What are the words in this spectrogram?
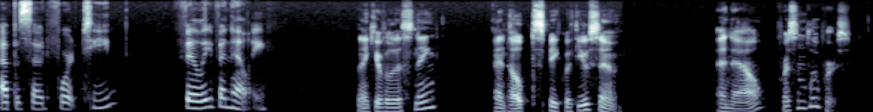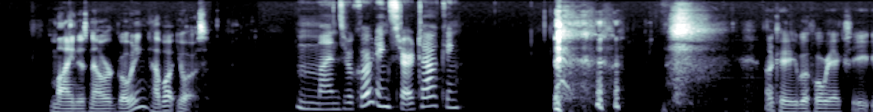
Episode 14 Filli Vanilli. Thank you for listening and hope to speak with you soon. And now for some bloopers. Mine is now recording. How about yours? Mine's recording. Start talking. Okay, before we actually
